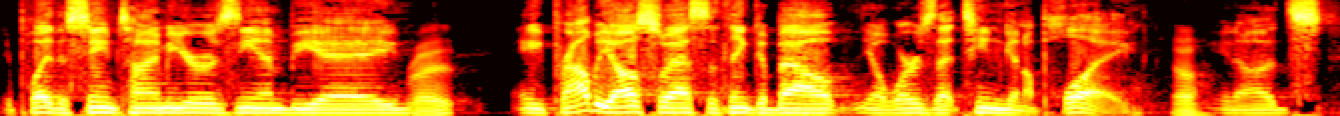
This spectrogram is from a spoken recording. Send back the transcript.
they play the same time of year as the NBA. Right. And he probably also has to think about you know where's that team going to play. Oh. You know, it's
